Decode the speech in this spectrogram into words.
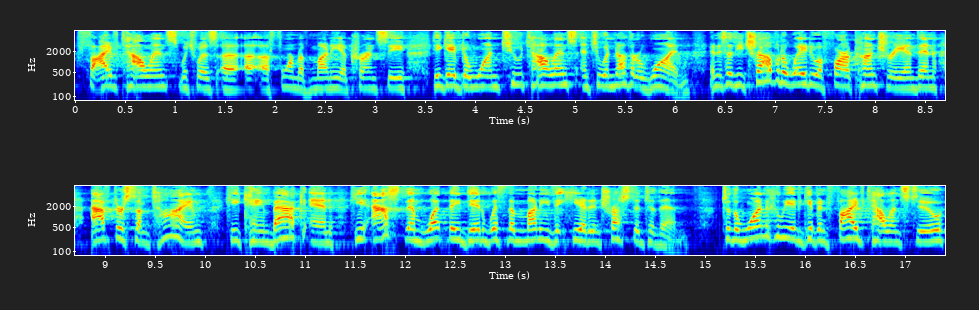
five talents, which was was a, a, form of money, a currency. He gave to one two talents and to another one. And it says he traveled away to a far country. And then after some time, he came back and he asked them what they did with the money that he had entrusted to them. To the one who he had given five talents to,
